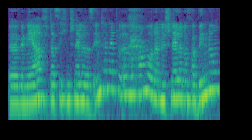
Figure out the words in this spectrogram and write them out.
äh, genervt, dass ich ein schnelleres Internet äh, bekomme oder eine schnellere Verbindung,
